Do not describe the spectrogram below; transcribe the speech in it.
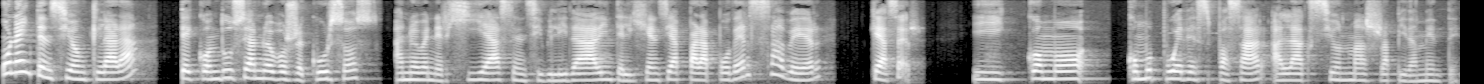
Una intención clara te conduce a nuevos recursos, a nueva energía, sensibilidad, inteligencia para poder saber qué hacer y cómo, cómo puedes pasar a la acción más rápidamente.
